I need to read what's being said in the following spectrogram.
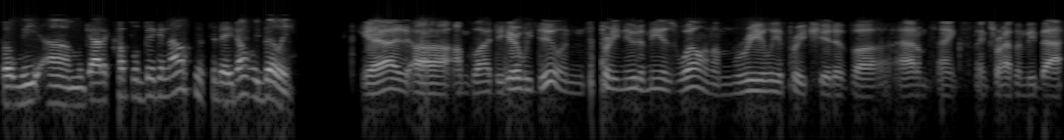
But we um, we got a couple big announcements today, don't we, Billy? Yeah, uh, I'm glad to hear we do, and it's pretty new to me as well, and I'm really appreciative. Uh, Adam, thanks. Thanks for having me back.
